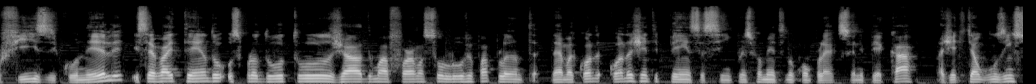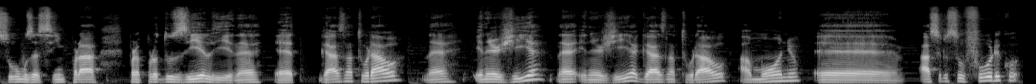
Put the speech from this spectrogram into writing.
físico nele, e você vai tendo os produtos já de uma forma solúvel para a planta. Né? Mas quando, quando a gente pensa assim, principalmente no complexo NPK, a gente tem alguns insumos assim para produzir ali, né? É gás natural, né? Energia, né? Energia, gás natural, amônio, é... ácido sulfúrico.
